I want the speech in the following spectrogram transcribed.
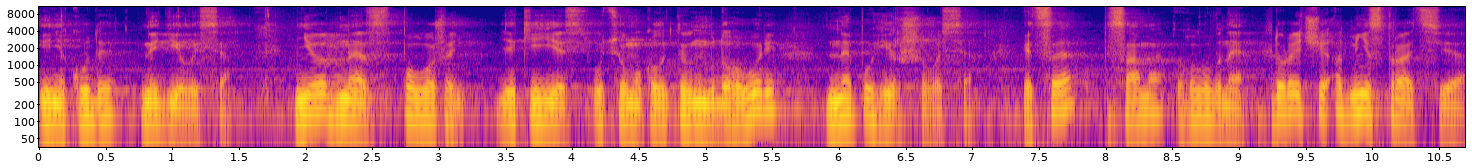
і нікуди не ділися. Ні одне з положень, які є у цьому колективному договорі, не погіршилося. І це саме головне. До речі, адміністрація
